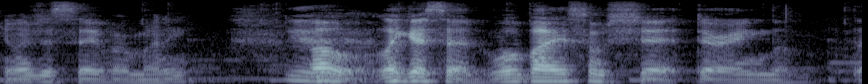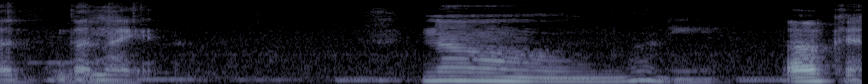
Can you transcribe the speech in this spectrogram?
you want to just save our money? Yeah. oh, yeah. like I said, we'll buy some shit during the the, the night. no money. Okay.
